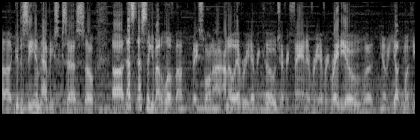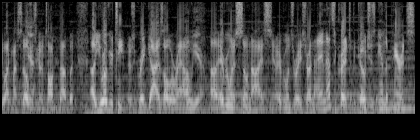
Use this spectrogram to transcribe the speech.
uh, good to see him having success. So uh, that's that's the thing about love about baseball, and I, I know every every coach, every fan, every every radio, uh, you know, yuck monkey like myself Yeah. is going to talk about. But uh, you love your team. There's great guys all around. Oh, yeah. Uh, everyone is so nice. You know, everyone's raised right, and that's a credit to the coaches and the parents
